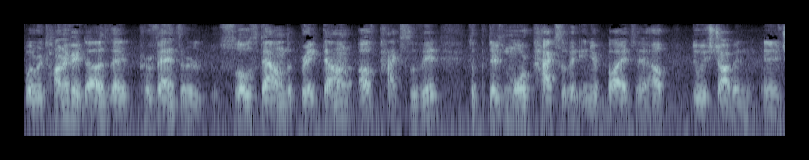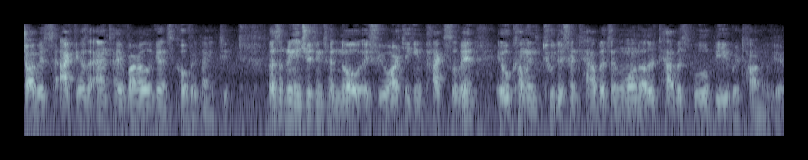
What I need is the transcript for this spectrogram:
what ritonavir does is that it prevents or slows down the breakdown of Paxlovid. So there's more Paxlovid in your body to help do its job, and, and its job is to act as an antiviral against COVID-19. That's something interesting to know. If you are taking Paxlovid, it will come in two different tablets, and one other tablets will be ritonavir.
